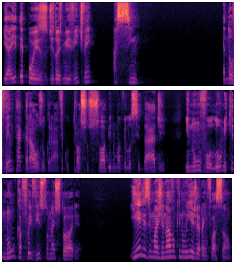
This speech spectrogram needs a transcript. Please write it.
E aí depois de 2020 vem assim. É 90 graus o gráfico. O troço sobe numa velocidade e num volume que nunca foi visto na história. E eles imaginavam que não ia gerar inflação.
